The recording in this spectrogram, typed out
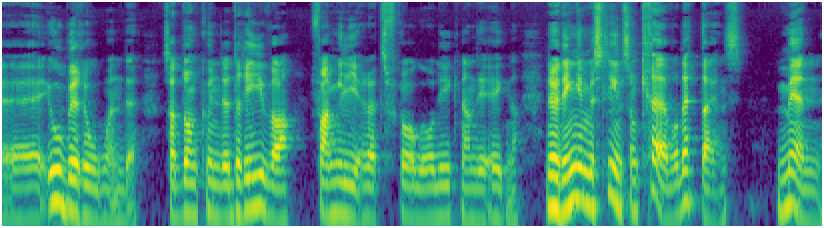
eh, oberoende så att de kunde driva familjerättsfrågor och liknande egna. Nu är det ingen muslim som kräver detta ens, men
